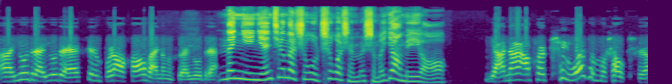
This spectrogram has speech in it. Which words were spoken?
啊，有点有点肾不老好，反正是有点。那你年轻的时候吃过什么什么药没有？呀，那要说吃药是没少吃，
